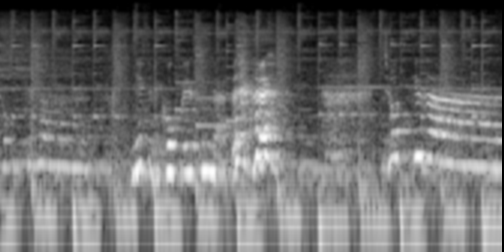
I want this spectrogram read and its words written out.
Çok güzel. Neyse bir koklayasım geldi. Çok güzel.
